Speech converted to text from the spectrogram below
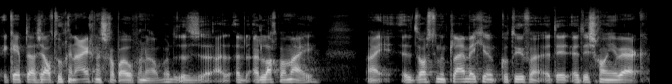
ik heb daar zelf toen geen eigenaarschap over genomen. Dat is, eh, het, het lag bij mij. Maar het was toen een klein beetje een cultuur van... het, is- het is gewoon je werk.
